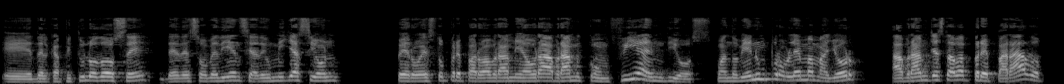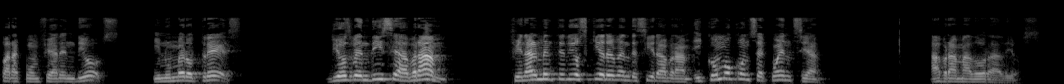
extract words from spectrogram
eh, del capítulo 12 de desobediencia, de humillación, pero esto preparó a Abraham y ahora Abraham confía en Dios. Cuando viene un problema mayor, Abraham ya estaba preparado para confiar en Dios. Y número tres, Dios bendice a Abraham. Finalmente Dios quiere bendecir a Abraham. Y como consecuencia, Abraham adora a Dios.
